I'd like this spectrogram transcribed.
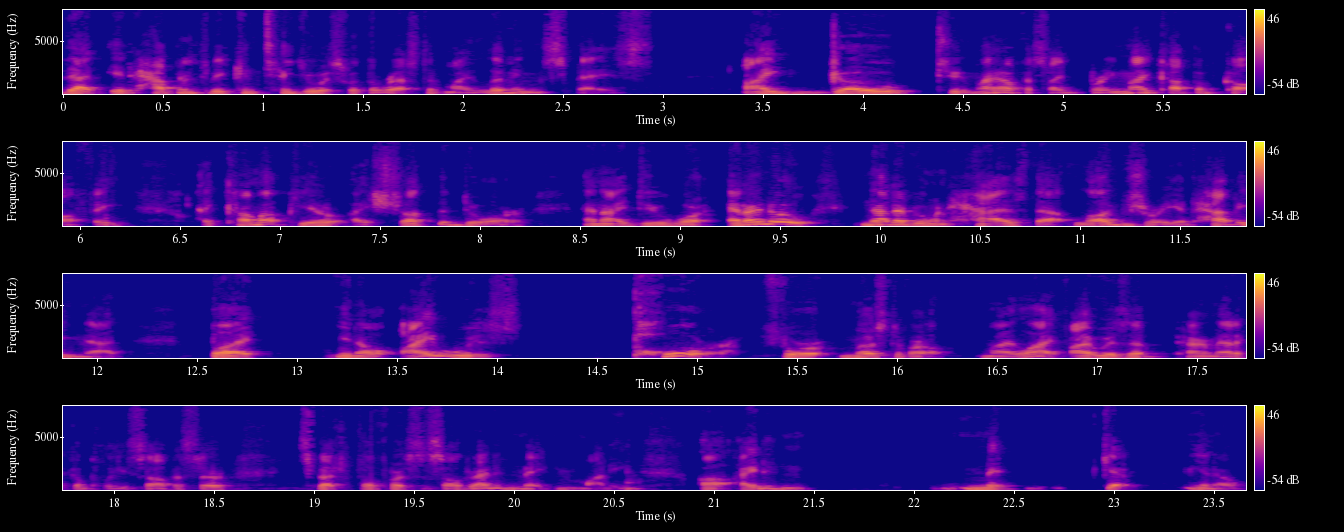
that it happens to be contiguous with the rest of my living space. I go to my office. I bring my cup of coffie. I come up here, I shut the door, and I do work. And I know not everyone has that luxury of having that, but you know, I was poor for most of our, my life. I was a paramedic, a police officer, special forces soldier. I didn't make money. Uh, I didn't get you know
